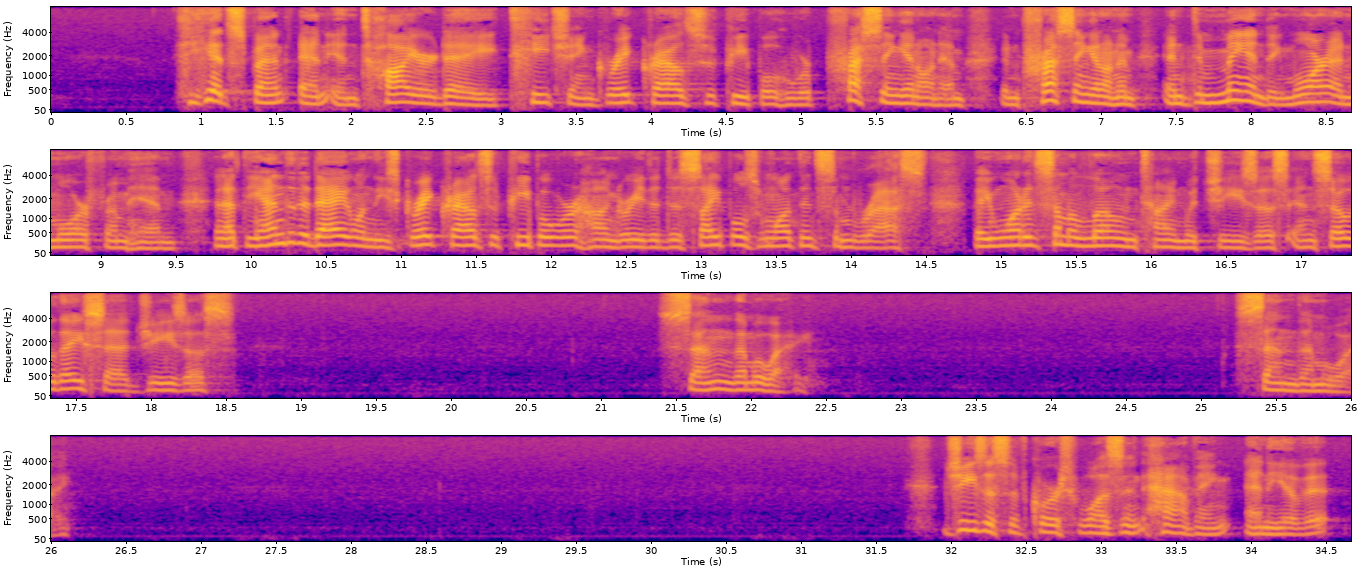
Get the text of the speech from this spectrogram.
he had spent an entire day teaching great crowds of people who were pressing in on him and pressing in on him and demanding more and more from him. And at the end of the day, when these great crowds of people were hungry, the disciples wanted some rest. They wanted some alone time with Jesus. And so they said, Jesus, send them away. Send them away. Jesus, of course, wasn't having any of it.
